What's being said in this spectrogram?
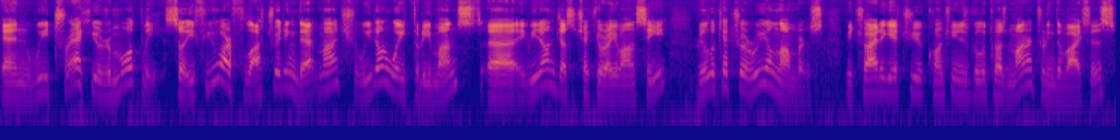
and we track you remotely. So if you are fluctuating that much, we don't wait three months. Uh, we don't just check your A1C. We look at your real numbers. We try to get you continuous glucose monitoring devices.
